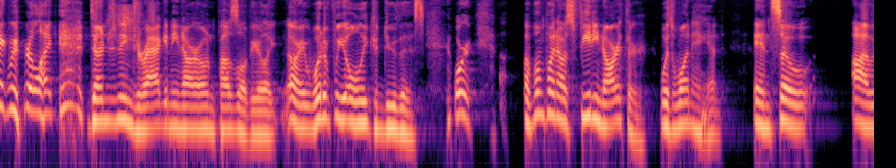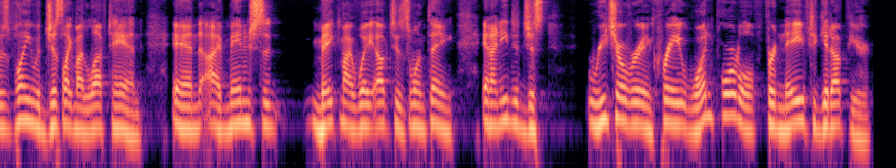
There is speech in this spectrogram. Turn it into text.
like we were like dungeoning, dragoning our own puzzle up here. Like, all right, what if we only could do this? Or at one point, I was feeding Arthur with one hand, and so I was playing with just like my left hand, and I managed to make my way up to this one thing, and I need to just reach over and create one portal for Nave to get up here.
